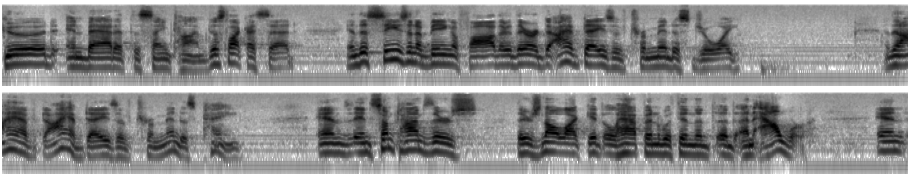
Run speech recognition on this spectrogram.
good and bad at the same time. Just like I said, in this season of being a father, there are I have days of tremendous joy, and then I have I have days of tremendous pain, and and sometimes there's there's no like it'll happen within the, an, hour, and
